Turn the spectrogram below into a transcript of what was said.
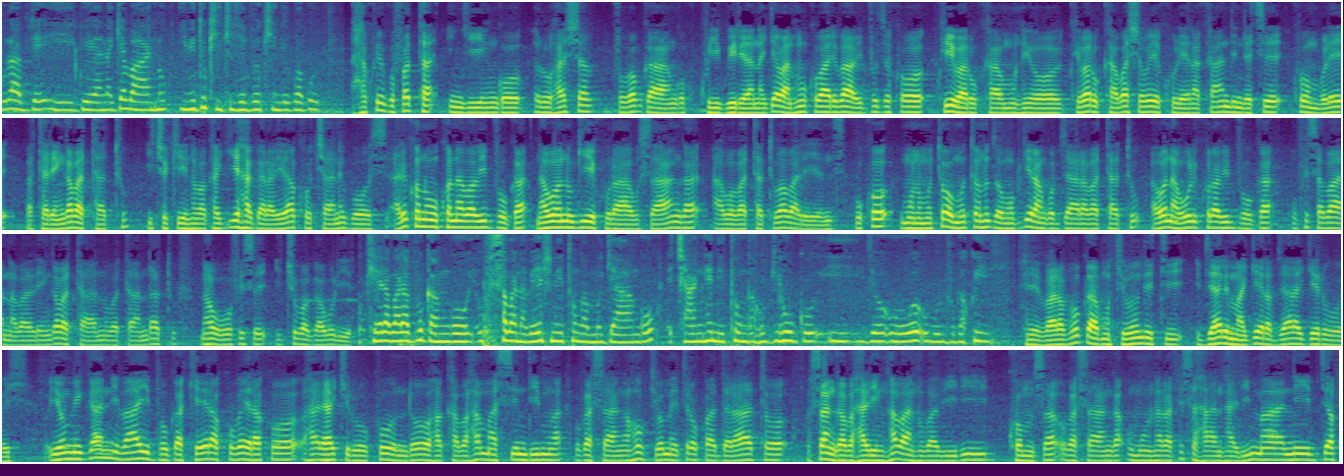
urabye igwirana ry'abantu ibidukikije byokingirwa gute hakwiye gufata ingingo ruhasha vuba bwango kuyigwirirana ry'abantu nk'uko bari babivuze ko kwibaruka umuntu kwibaruka bashoboye kurera kandi ndetse kumbure batarenga batatu icyo kintu bakagihagararira ko cyane rwose ariko nuko n'ababivuga nabona ugiye kuraba usanga abo batatu babarenze kuko umuntu muto muto ntuzomubwira ngo byara batatu abona uri kurabivuga ufise abana barenga barenga batanu batandatu naho wowe icyo bagaburira kera baravuga ngo ufise abana benshi nitunga muryango canke nitunga ku gihugu ibyo wowe ubivuga kwiye eh, baravuga mu kirundi iti ibyari magera byarageruye iyo migani bayivuga kera kubera ko hari hakiri urukundo hakabaho amasi ndimwa ugasanga nko kilometero kwadarato usanga hari nk'abantu babiri komsa ugasanga umuntu arafise ahantu harima n'ibyo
